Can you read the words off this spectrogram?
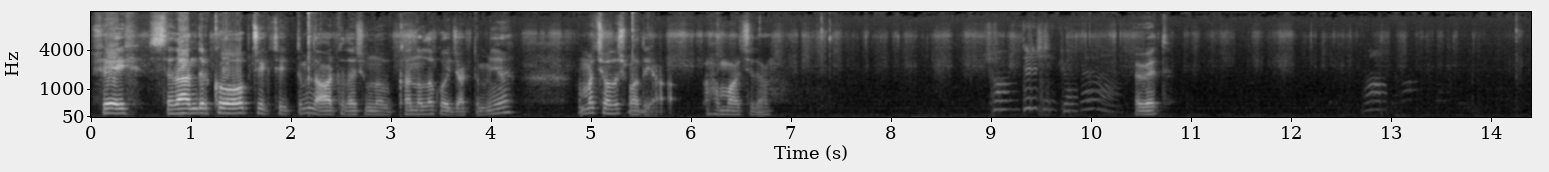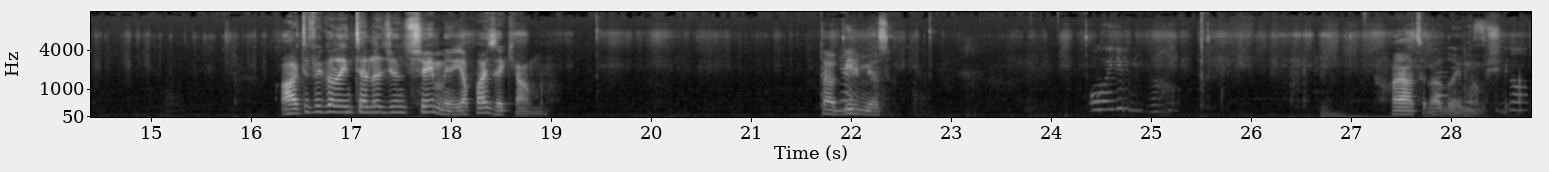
Şey, Slender Co-op çekecektim de arkadaşımla kanala koyacaktım ya. Ama çalışmadı ya. Hamachi'den. Şu an video çekiyorsun değil mi? Evet. Tamam. Artificial Intelligence şey mi? Yapay zeka mı? Tabi Ya. bilmiyorsun. Oyunu bilmiyorum. Hayatına doymamış. 14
